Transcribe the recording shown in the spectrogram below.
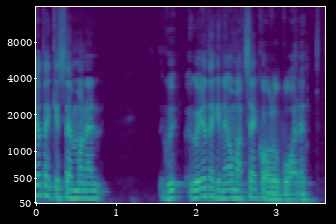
jotenkin semmoinen, kun, kun jotenkin ne omat sekoiluvuodet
